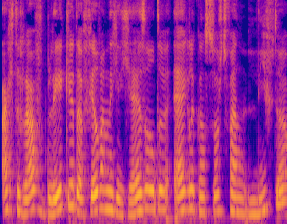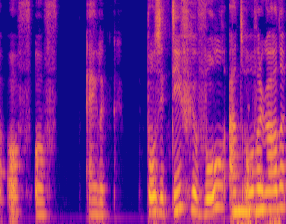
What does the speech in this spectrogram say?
achteraf bleken dat veel van de gegijzelden eigenlijk een soort van liefde of, of eigenlijk positief gevoel had Mhm. overgehouden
